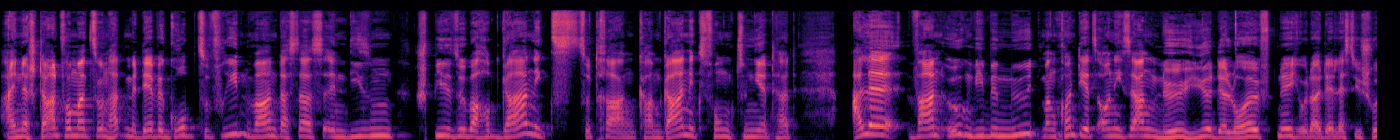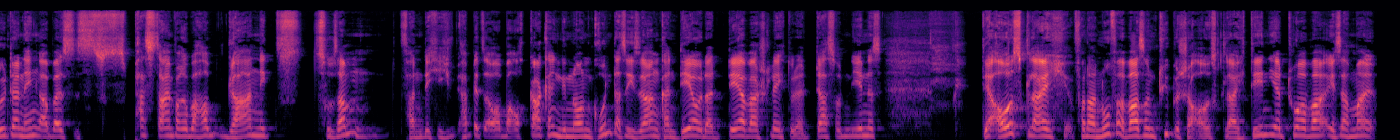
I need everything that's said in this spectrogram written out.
eine Startformation hatten, mit der wir grob zufrieden waren, dass das in diesem Spiel so überhaupt gar nichts zu tragen kam, gar nichts funktioniert hat. Alle waren irgendwie bemüht. Man konnte jetzt auch nicht sagen, nö, hier, der läuft nicht oder der lässt die Schultern hängen, aber es, es passte einfach überhaupt gar nichts zusammen, fand ich. Ich habe jetzt aber auch gar keinen genauen Grund, dass ich sagen kann, der oder der war schlecht oder das und jenes. Der Ausgleich von Hannover war so ein typischer Ausgleich. Den ihr Tor war, ich sag mal,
